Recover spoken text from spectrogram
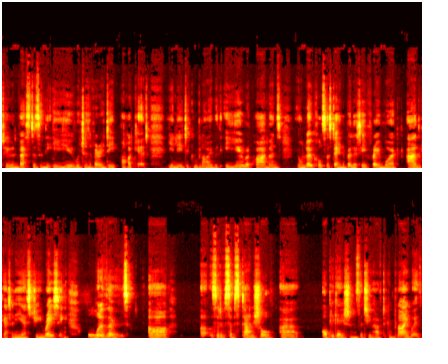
to investors in the EU, which is a very deep market, you need to comply with EU requirements, your local sustainability framework, and get an ESG rating. All of those are uh, sort of substantial uh, obligations that you have to comply with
